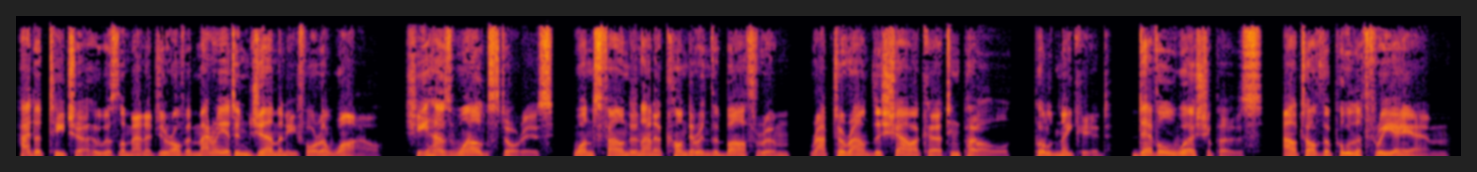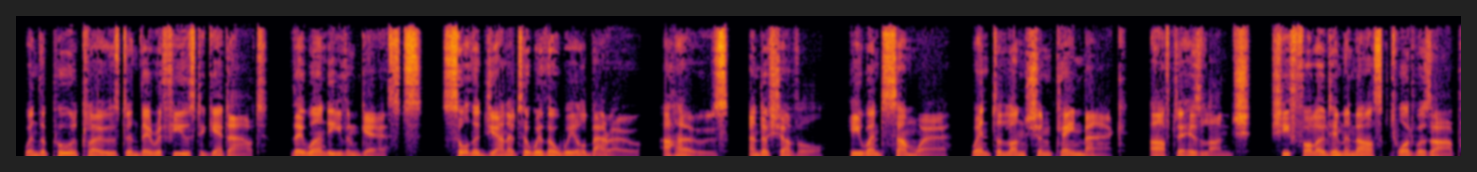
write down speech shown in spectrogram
Had a teacher who was the manager of a Marriott in Germany for a while. She has wild stories, once found an anaconda in the bathroom, wrapped around the shower curtain pole, pulled naked, devil worshippers, out of the pool at 3am, when the pool closed and they refused to get out. They weren't even guests. Saw the janitor with a wheelbarrow, a hose, and a shovel. He went somewhere, went to lunch and came back. After his lunch, she followed him and asked what was up.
